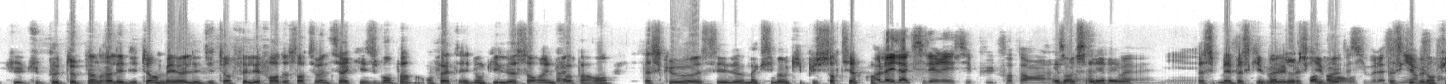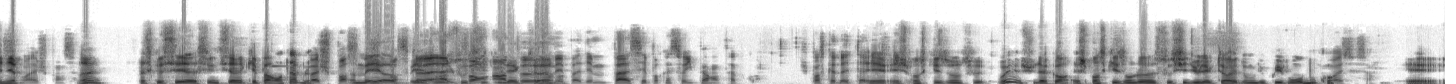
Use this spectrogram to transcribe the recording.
tu, tu peux te plaindre à l'éditeur, mais euh, l'éditeur fait l'effort de sortir une série qui se vend pas, en fait, et donc il le sort une Ouais. fois par an parce que euh, c'est le maximum qu'il puisse sortir, quoi. Ah, là, il a accéléré, c'est plus une fois par an. Ils ont accéléré, ouais. mais Parce, mais parce qu'il veut, deux, parce trois qu'il par veut, an. parce qu'ils veulent en finir. Ouais, je pense. ouais, parce que c'est c'est une série qui est pas rentable. Bah, je pense, Mais, je euh, pense mais ils ont qu'elle le souci vend du un peu, lecteur. mais pas, des- pas assez pour qu'elle soit hyper rentable, quoi. Je pense qu'elle doit être. Et, et je pense qu'ils ont, oui, je suis d'accord. Et je pense qu'ils ont le souci du lecteur et donc du coup ils vont au bout, quoi. Ouais, c'est ça. Et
